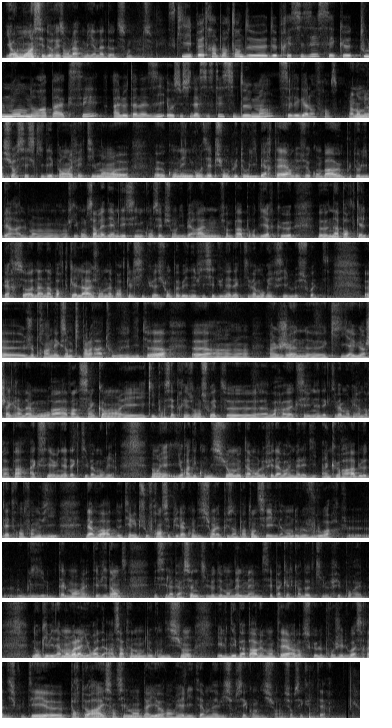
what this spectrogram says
Il y a au moins ces deux raisons-là, mais il y en a d'autres sans doute. Ce qui peut être important de, préciser, c'est que tout le monde n'aura pas accès à l'euthanasie et au suicide assisté si demain c'est légal en France. Ah non, bien sûr, c'est ce qui dépend effectivement euh, euh, qu'on ait une conception plutôt libertaire de ce combat ou plutôt libérale. Bon, en ce qui concerne la DMD, c'est une conception libérale. Nous ne sommes pas pour dire que euh, n'importe quelle personne, à n'importe quel âge, dans n'importe quelle situation, peut bénéficier d'une aide active à mourir s'il le souhaite. je prends un exemple qui parlera à tous vos auditeurs. Un, un, jeune qui a eu un chagrin d'amour à 25 ans et qui pour cette raison souhaite euh, avoir accès à une aide active à mourir n'aura pas accès à une aide active à mourir. Non, il y aura des conditions, notamment le fait d'avoir une maladie incurable, d'être en fin de vie, d'avoir de terribles souffrances, et puis la condition la plus importante, c'est évidemment de le vouloir. Je l'oublie tellement elle est évidente, mais c'est la personne qui le demande elle-même, c'est pas quelqu'un d'autre qui le fait pour elle. Donc évidemment, voilà, il y aura un certain nombre de conditions, et le débat parlementaire, lorsque le projet de loi sera discuté, euh, portera essentiellement d'ailleurs en réalité, à mon avis, sur ces conditions et sur ces critères.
